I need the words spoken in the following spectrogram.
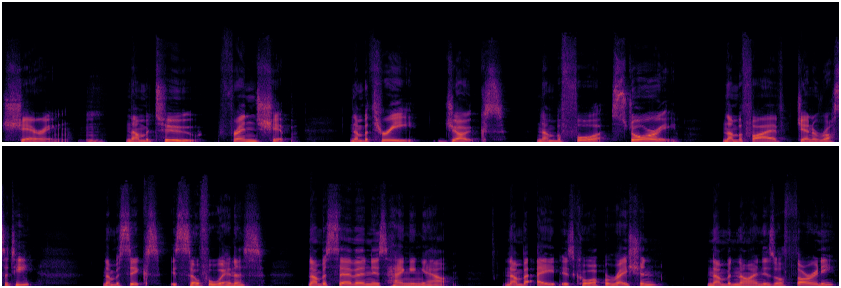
sharing. Mm. Number two, friendship. Number three, jokes. Number four, story. Number five, generosity. Number six is self awareness. Number seven is hanging out. Number eight is cooperation. Number nine is authority.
